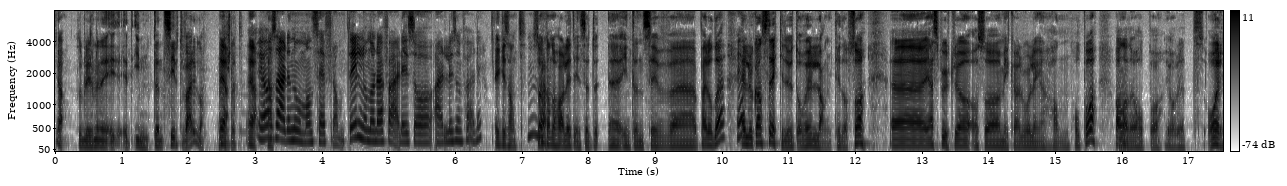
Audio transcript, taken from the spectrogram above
Ja, Så det blir som en, et intensivt verv, da, rett og slett. Ja, Ja, og så er det noe man ser fram til, og når det er ferdig, så er det liksom ferdig. Ikke sant? Så da kan du ha litt eh, intensiv eh, periode, Ja. eller du kan strekke det ut over lang tid også. Eh, jeg spurte jo også Mikael hvor lenge han holdt på, og han hadde jo holdt på i over et år.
